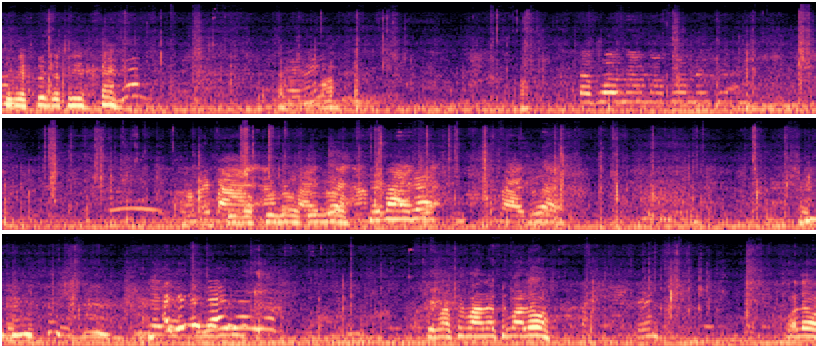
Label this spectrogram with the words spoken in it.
ขึ้นไปขึ้นจะขึ้นไม่บายไม่บายด้วยไม่บายด้วยไม่บายด้วยขึ้นมาขึ้นมาเร็วขึ้นมาเร็วมาเร็ว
